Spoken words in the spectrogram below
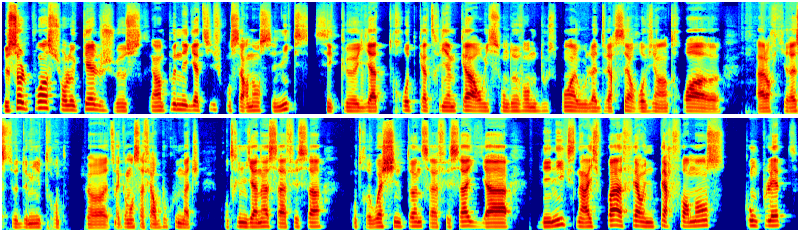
Le seul point sur lequel je serais un peu négatif concernant ces Knicks, c'est qu'il y a trop de quatrième quart où ils sont devant de 12 points et où l'adversaire revient à 3 euh, alors qu'il reste 2 minutes 30. ça commence à faire beaucoup de matchs. Contre Indiana, ça a fait ça. Contre Washington, ça a fait ça. Il y a, les Knicks n'arrivent pas à faire une performance complète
